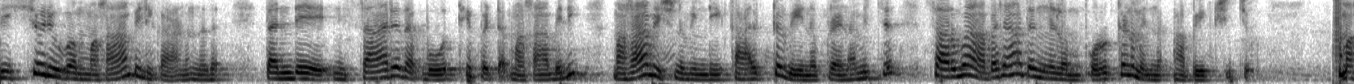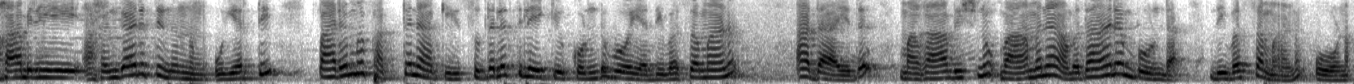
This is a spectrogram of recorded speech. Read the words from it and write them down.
വിശ്വരൂപം മഹാബലി കാണുന്നത്. തന്റെ നിസ്സാരത ബോധ്യപ്പെട്ട മഹാബലി മഹാവിഷ്ണുവിന്റെ കാൽക്കൽ വീണ് പ്രണമിച്ച് സർവ അപരാധങ്ങളും പൊറുക്കണമെന്ന് അപേക്ഷിച്ചു. മഹാബലിയെ അഹങ്കാരത്തിൽ നിന്നും ഉയർത്തി പരമഭക്തനാക്കി സുതലത്തിലേക്ക് കൊണ്ടുപോയ ദിവസമാണ് അതായത് മഹാവിഷ്ണു വാമന അവതാരം പൂണ്ട ദിവസമാണ് ഓണം.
